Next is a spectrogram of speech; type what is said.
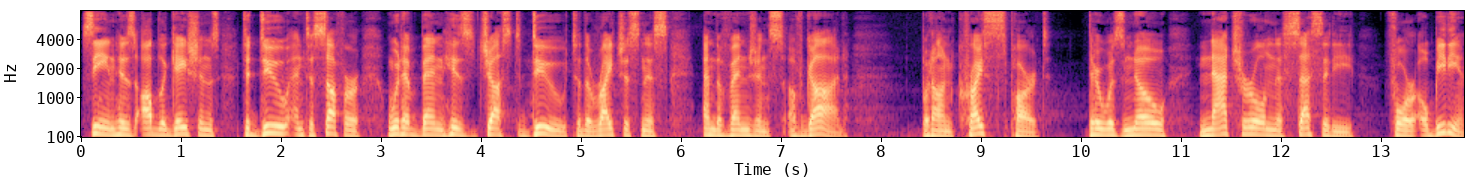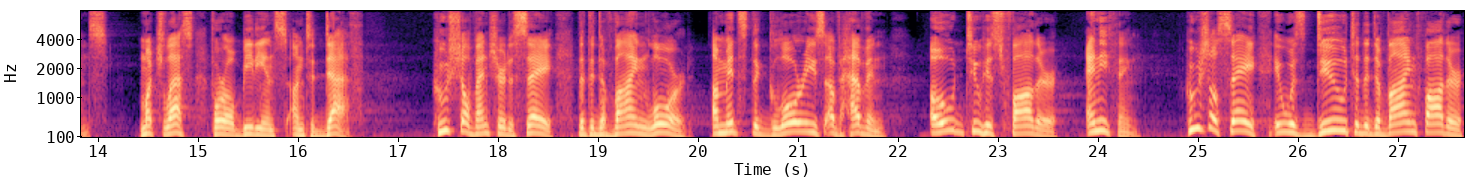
seeing his obligations to do and to suffer would have been his just due to the righteousness and the vengeance of God. But on Christ's part, there was no natural necessity for obedience, much less for obedience unto death. Who shall venture to say that the divine Lord, amidst the glories of heaven, owed to his Father anything? Who shall say it was due to the divine Father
